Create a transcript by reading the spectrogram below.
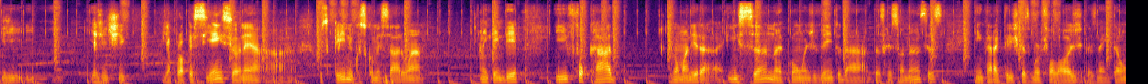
e, e, e a gente, e a própria ciência, né, a, os clínicos começaram a, a entender e focar de uma maneira insana com o advento da, das ressonâncias em características morfológicas, né? Então,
